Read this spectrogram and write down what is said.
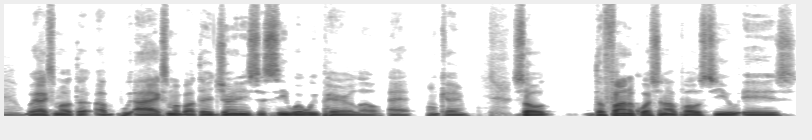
Mhm. We ask them about the. Uh, we- I ask them about their journeys to see where we parallel at. Okay, so the final question I'll pose to you is,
